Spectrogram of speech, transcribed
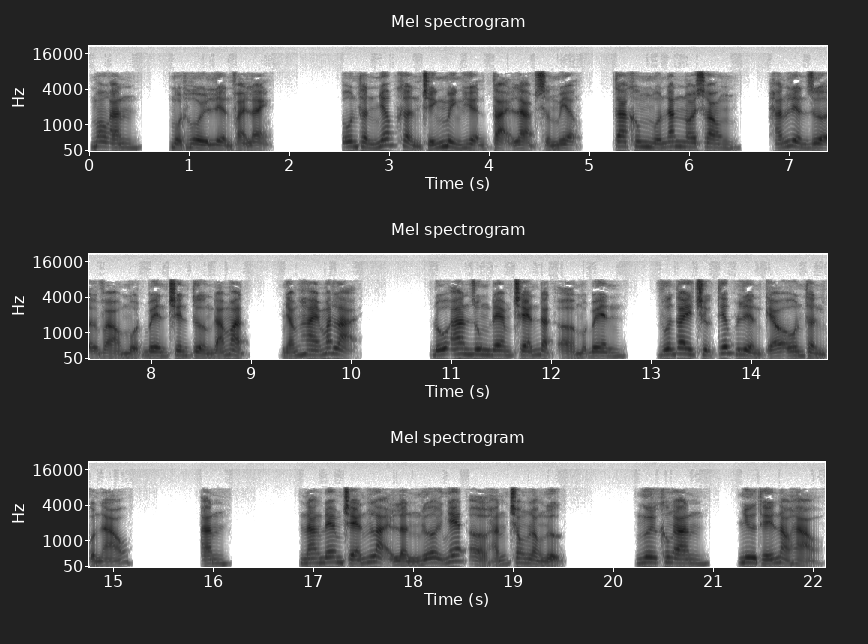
Mau ăn, một hồi liền phải lạnh. Ôn thần nhấp khẩn chính mình hiện tại lạp sướng miệng, ta không muốn ăn nói xong, hắn liền dựa vào một bên trên tường đá mặt, nhắm hai mắt lại. Đỗ An Dung đem chén đặt ở một bên, vươn tay trực tiếp liền kéo ôn thần quần áo. Ăn. Nàng đem chén lại lần nữa nhét ở hắn trong lòng ngực. Ngươi không ăn, như thế nào hảo?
